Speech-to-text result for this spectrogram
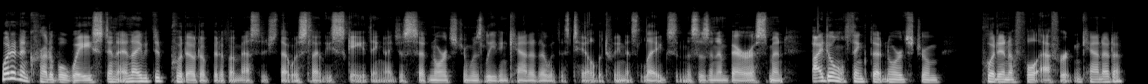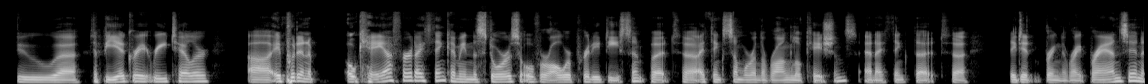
what an incredible waste. And, and I did put out a bit of a message that was slightly scathing. I just said Nordstrom was leaving Canada with his tail between its legs, and this is an embarrassment. I don't think that Nordstrom put in a full effort in Canada to uh, to be a great retailer. Uh, it put in a okay effort, I think. I mean, the stores overall were pretty decent, but uh, I think some were in the wrong locations, and I think that uh, they didn't bring the right brands in.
